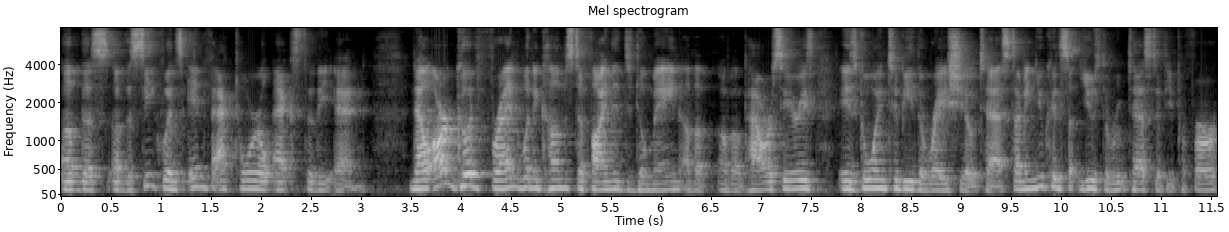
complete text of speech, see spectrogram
of, this, of the sequence n factorial x to the n. Now, our good friend when it comes to finding the domain of a, of a power series is going to be the ratio test. I mean, you can use the root test if you prefer,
